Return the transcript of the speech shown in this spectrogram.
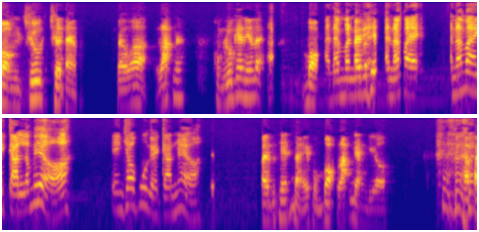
บองชุเชอร์แตมแปลว่ารักนะ ผมรู้แค่นี้แหละ บอกอันนั้นมันไปประเทศ อันนั้นมาอันนั้นมาไอ้กันแล้วไม่เหรอ เองชอบพูดกับไอ้กันไม่เหรอ ไปประเทศไหน ผมบอกรักอย่างเดียว ถ้าไป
